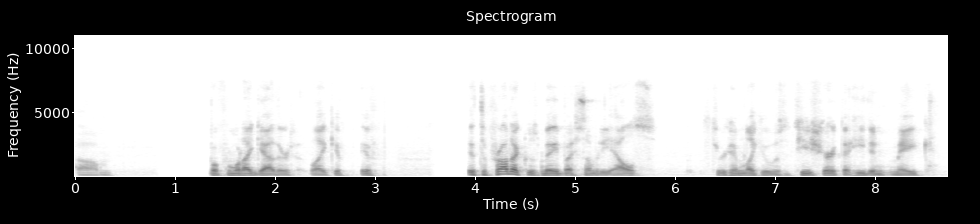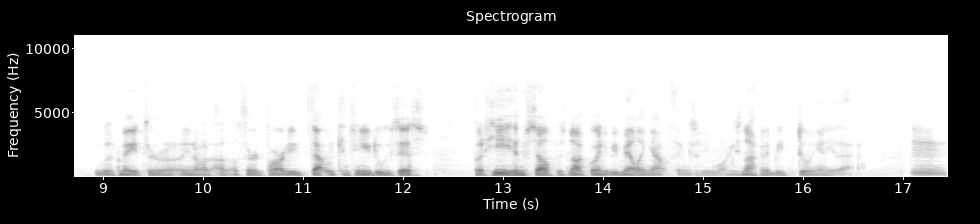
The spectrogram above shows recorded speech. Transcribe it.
Um, but from what I gathered, like if if if the product was made by somebody else through him, like it was a T-shirt that he didn't make, it was made through you know a, a third party, that would continue to exist. But he himself is not going to be mailing out things anymore. He's not going to be doing any of that Mm.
